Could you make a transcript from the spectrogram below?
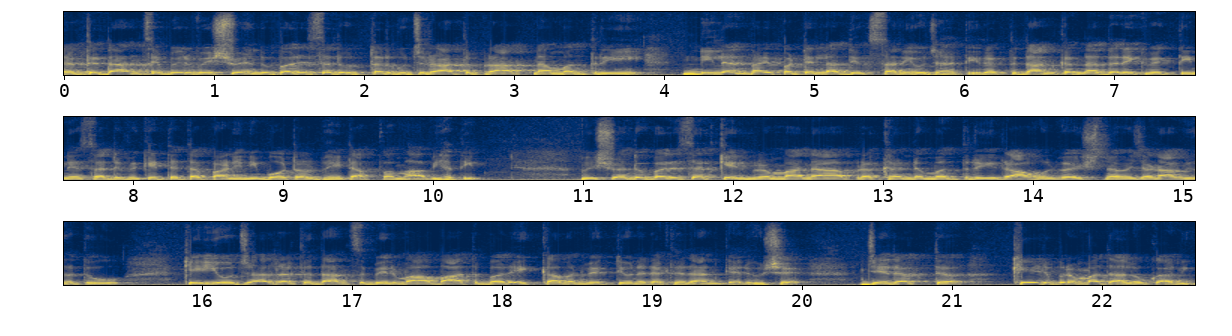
રક્તદાન શિબિર વિશ્વ હિન્દુ પરિષદ ઉત્તર ગુજરાત પ્રાંતના મંત્રી નીલનભાઈ પટેલના અધ્યક્ષસ્થાને યોજાઈ હતી. રક્તદાન કરનાર દરેક વ્યક્તિને સર્ટિફિકેટ તથા પાણીની બોટલ ભેટ આપવામાં આવી હતી. વિશ્વ હિન્દુ પરિષદ ખેડ પ્રખંડ મંત્રી રાહુલ વૈષ્ણવે જણાવ્યું હતું કે યોજાયેલ રક્તદાન શિબિરમાં માતબર એકાવન વ્યક્તિઓને રક્તદાન કર્યું છે, જે રક્ત ખેડ બ્રહ્મા તાલુકાની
